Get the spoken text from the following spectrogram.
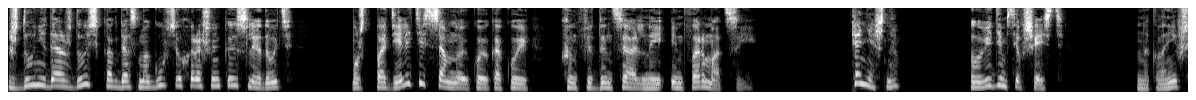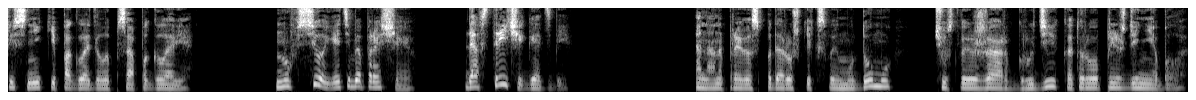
Жду не дождусь, когда смогу все хорошенько исследовать. Может, поделитесь со мной кое-какой конфиденциальной информацией?» «Конечно. Увидимся в шесть». Наклонившись, Ники погладила пса по голове. «Ну все, я тебя прощаю. До встречи, Гэтсби». Она направилась по дорожке к своему дому, чувствуя жар в груди, которого прежде не было.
